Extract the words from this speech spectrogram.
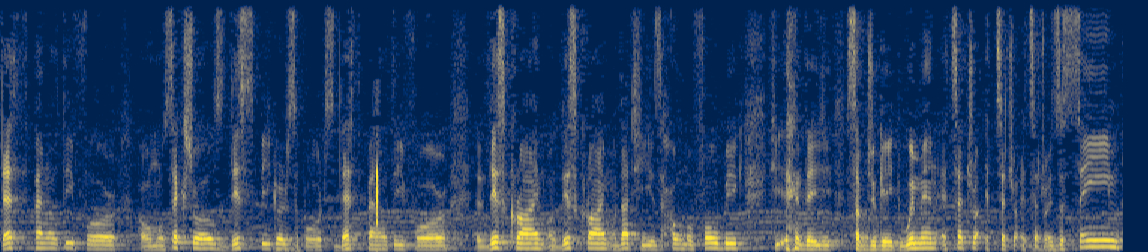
death penalty for homosexuals. This speaker supports death penalty for this crime or this crime or that he is homophobic. He, they subjugate women, etc., etc., etc. It's the same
